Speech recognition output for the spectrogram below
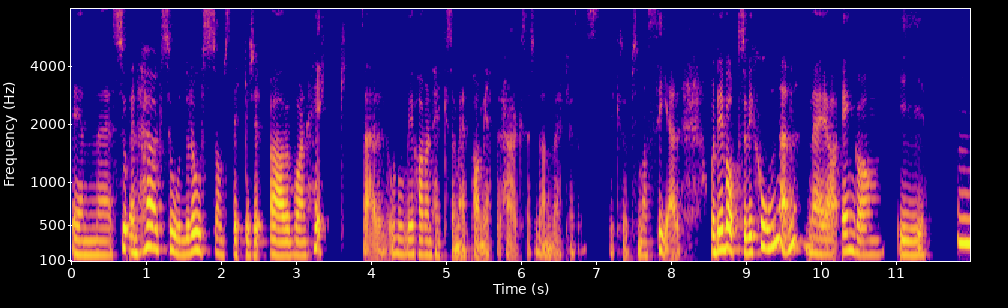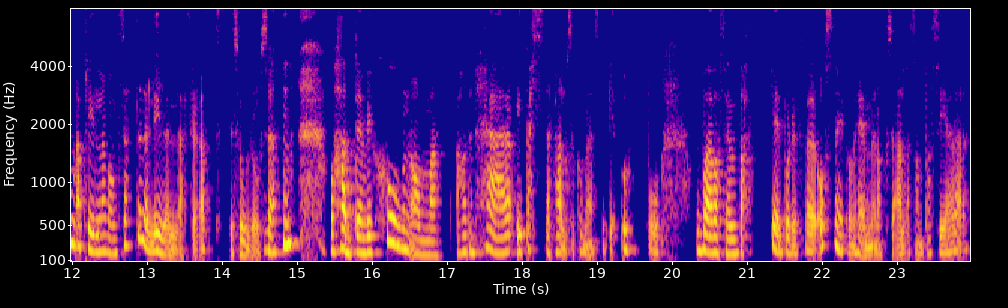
en, en hög solros som sträcker sig över vår häck. Så här, och vi har en häck som är ett par meter hög så den verkligen sticks upp så man ser. Och det var också visionen när jag en gång i mm, april någon gång satte det lilla, lilla fröet till solrosen mm. och hade en vision om att ah, den här i bästa fall så kommer den sticka upp och, och bara vara så här vacker både för oss när vi kommer hem men också alla som passerar.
